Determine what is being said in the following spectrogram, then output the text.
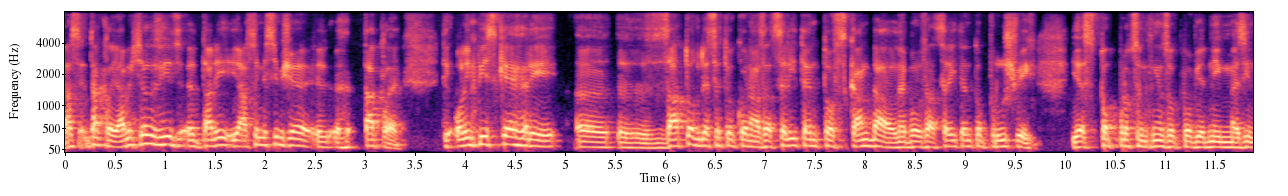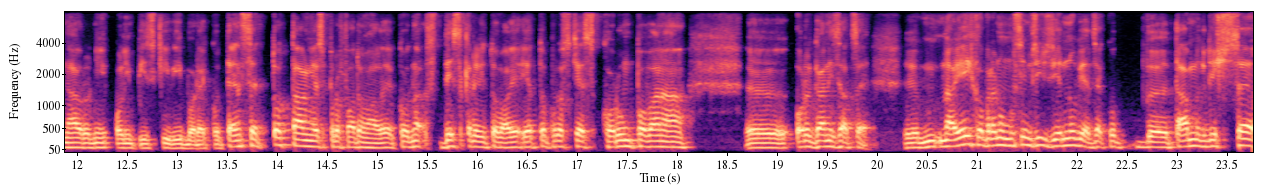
Já si, takhle, já bych chtěl říct, eh, tady, já si myslím, že eh, takhle, ty olympijské hry eh, za to, kde se to koná, za celý tento skandál nebo za celý tento průšvih je stoprocentně zodpovědný Mezinárodní olympijský výbor. Jako ten se totálně zprofanoval, jako diskreditoval, je to prostě skorumpovaná organizace. Na jejich obranu musím říct jednu věc, jako tam, když se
